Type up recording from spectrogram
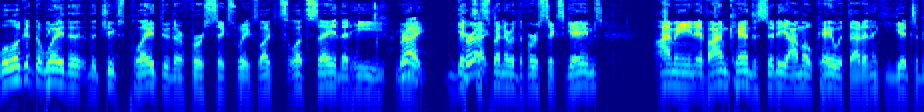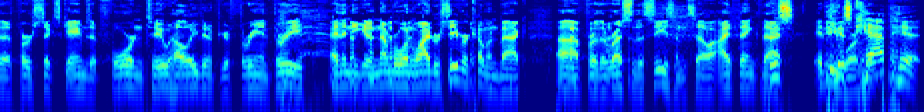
Well, look at the way the, the Chiefs played through their first six weeks. Let's let's say that he you know, Right. gets Correct. suspended with the first six games. I mean, if I'm Kansas City, I'm okay with that. I think you get to the first six games at four and two. Hell, even if you're three and three, and then you get a number one wide receiver coming back uh, for the rest of the season. So I think that His, it'd be his worth cap it. hit,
